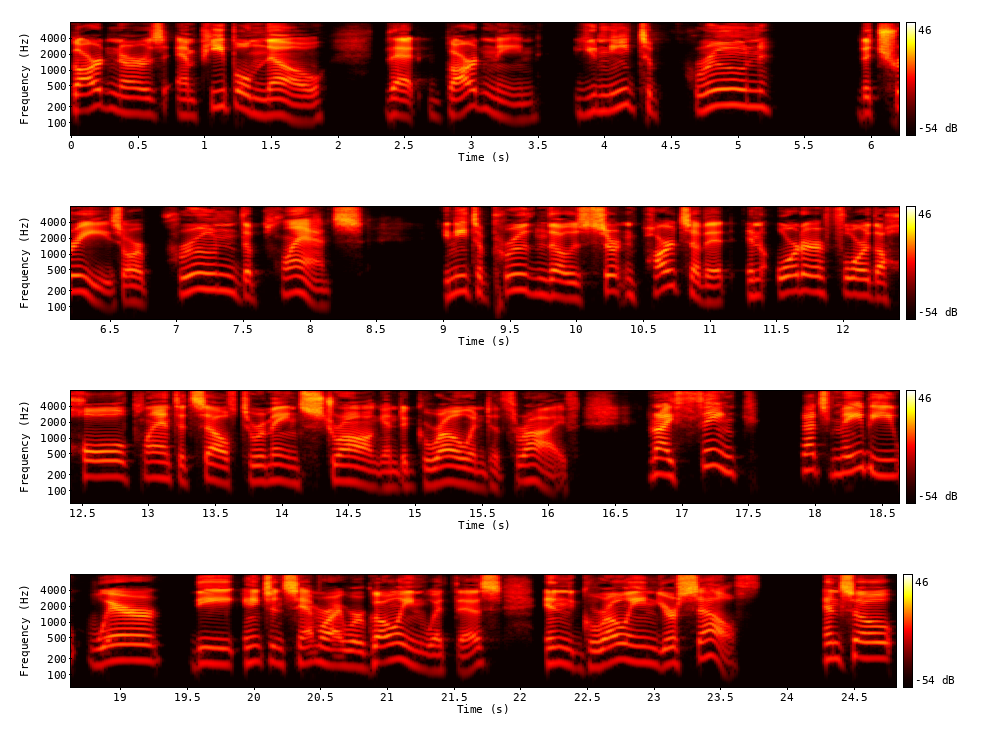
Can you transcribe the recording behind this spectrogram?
gardeners and people know that gardening, you need to prune the trees or prune the plants. You need to prune those certain parts of it in order for the whole plant itself to remain strong and to grow and to thrive. And I think that's maybe where the ancient samurai were going with this in growing yourself. And so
